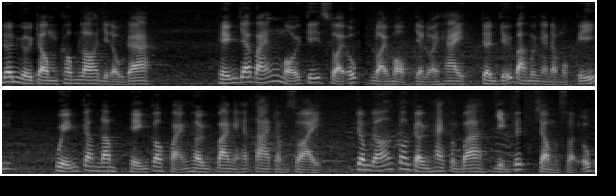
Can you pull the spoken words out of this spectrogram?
nên người trồng không lo về đầu ra. Hiện giá bán mỗi ký xoài Úc loại 1 và loại 2 trên dưới 30.000 đồng một ký. Huyện Cam Lâm hiện có khoảng hơn 3.000 hecta trồng xoài, trong đó có gần 2 phần 3 diện tích trồng xoài Úc.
